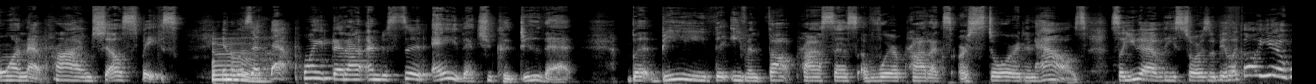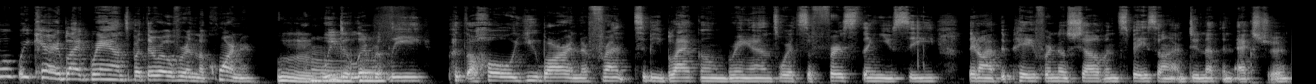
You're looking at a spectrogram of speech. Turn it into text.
on that prime shelf space. And it was at that point that I understood A, that you could do that, but B, the even thought process of where products are stored and housed. So you have these stores that be like, oh, yeah, well, we carry black brands, but they're over in the corner. We deliberately put the whole U bar in the front to be black owned brands where it's the first thing you see. They don't have to pay for no shelving space. on, do nothing extra.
